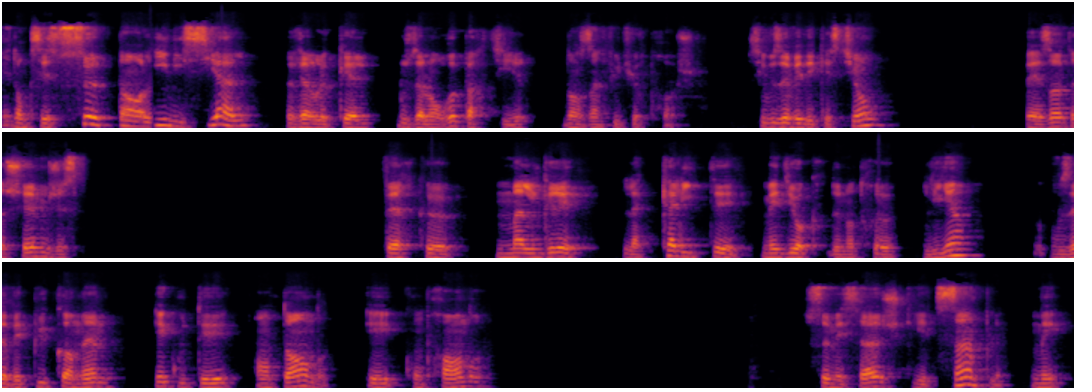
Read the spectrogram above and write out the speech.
Et donc c'est ce temps initial vers lequel nous allons repartir dans un futur proche. Si vous avez des questions, j'espère que malgré la qualité médiocre de notre lien, vous avez pu quand même écouter, entendre et comprendre ce message qui est simple, mais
